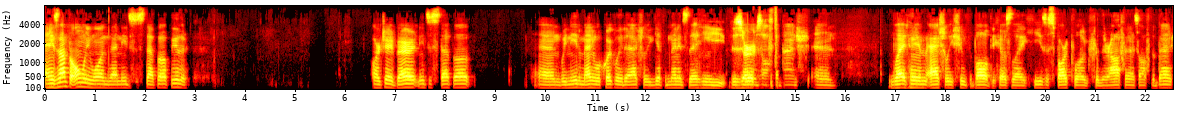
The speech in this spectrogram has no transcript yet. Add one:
And he's not the only one that needs to step up either. RJ Barrett needs to step up. And we need Immanuel Quickley to actually get the minutes that he deserves off the bench and let him actually shoot the ball because like he's a spark plug for their offense off the bench.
